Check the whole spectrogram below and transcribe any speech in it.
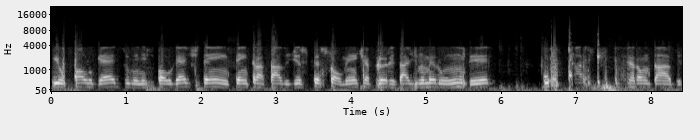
e o Paulo Guedes, o ministro Paulo Guedes, tem, tem tratado disso pessoalmente, é a prioridade número um dele. Os passos que serão dados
